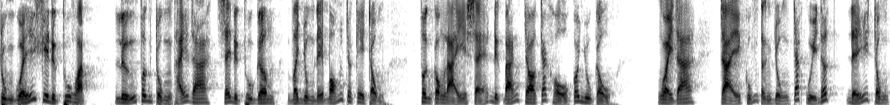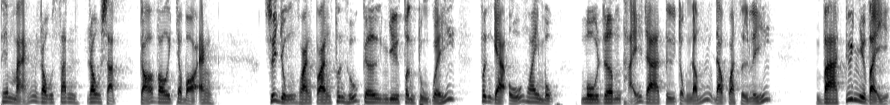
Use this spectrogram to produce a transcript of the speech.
Trùng quế khi được thu hoạch, lượng phân trùng thải ra sẽ được thu gom và dùng để bón cho cây trồng. Phần còn lại sẽ được bán cho các hộ có nhu cầu. Ngoài ra, trại cũng tận dụng các quỹ đất để trồng thêm mảng rau xanh, rau sạch, cỏ voi cho bò ăn. Sử dụng hoàn toàn phân hữu cơ như phân trùng quế, phân gà ủ hoai mục, mô rơm thải ra từ trồng nấm đã qua xử lý. Và cứ như vậy,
